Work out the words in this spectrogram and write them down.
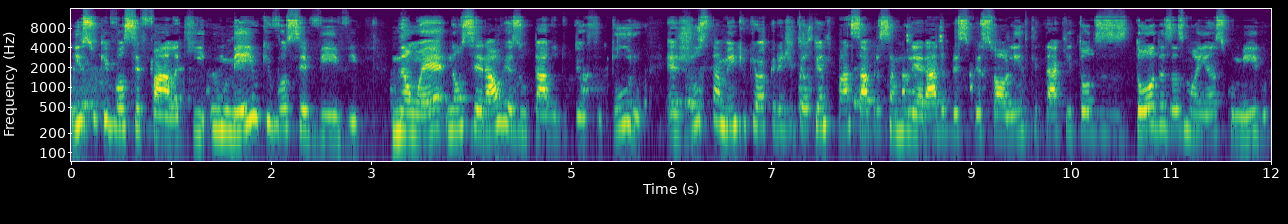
isso que você fala, que o meio que você vive não é, não será o resultado do teu futuro, é justamente o que eu acredito eu tento passar para essa mulherada, para esse pessoal lindo que está aqui todos, todas as manhãs comigo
